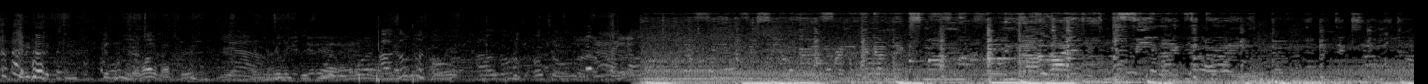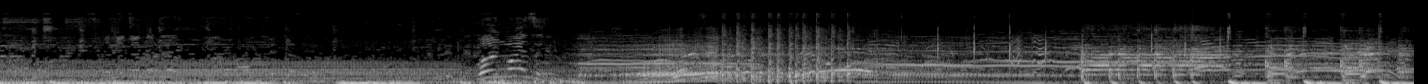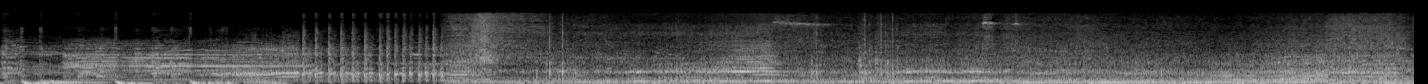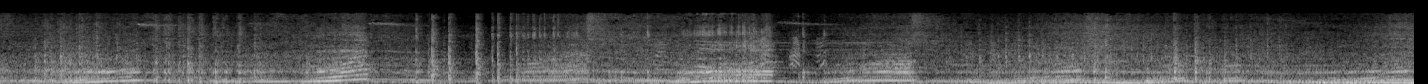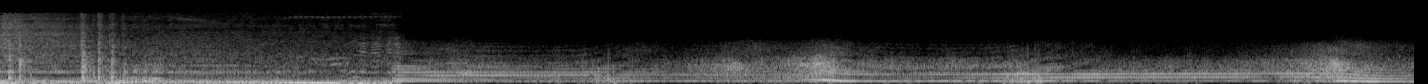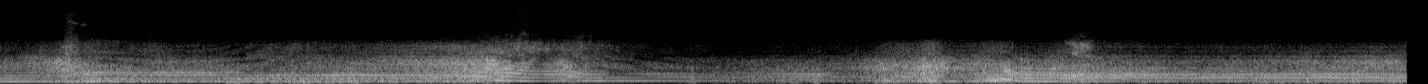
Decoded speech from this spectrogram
getting fatigued because it's a lot of effort. Yeah. And really busy. I was almost old. I was almost also older. Was it?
